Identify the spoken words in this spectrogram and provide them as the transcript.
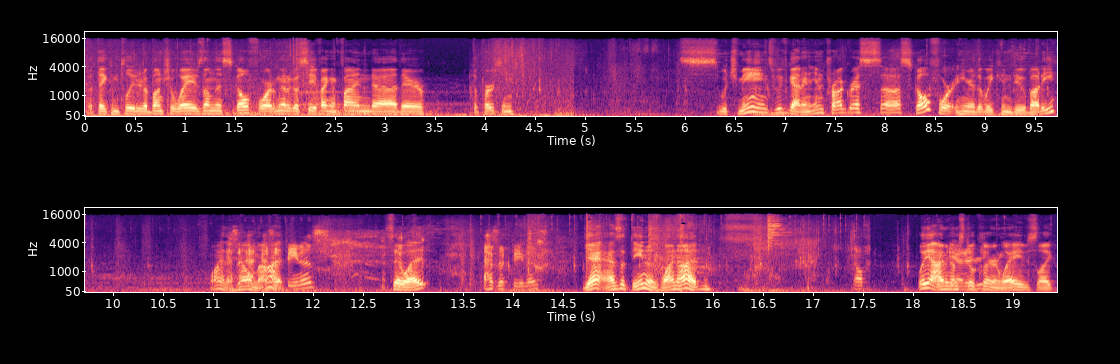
But they completed a bunch of waves on this skull fort. I'm gonna go see if I can find uh, their the person. S- Which means we've got an in-progress uh, skull fort here that we can do, buddy. Why the As- hell As not? Athena's? Say what? As Athena's? Yeah, as Athena's. Why not? Well, yeah. I mean, I'm still clearing waves. Like,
